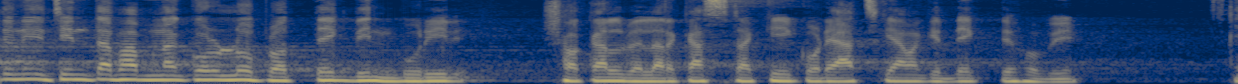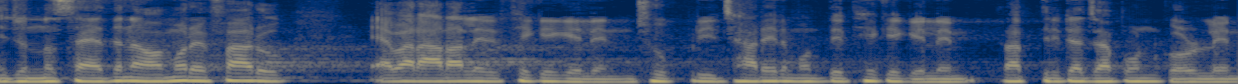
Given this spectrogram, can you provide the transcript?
তিনি চিন্তা ভাবনা করল, প্রত্যেক দিন বুড়ির সকালবেলার কাজটা কে করে? আজকে আমাকে দেখতে হবে। এই জন্য সায়দানা অমরে ফারুক এবার আড়ালের থেকে গেলেন, ঝুপড়ি ঝাড়ের মধ্যে থেকে গেলেন, রাত্রিটা যাপন করলেন।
